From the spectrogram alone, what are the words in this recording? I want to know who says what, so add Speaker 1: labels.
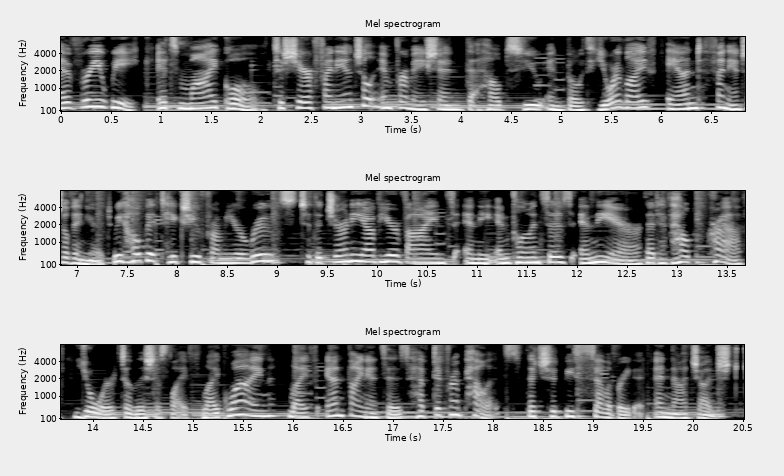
Speaker 1: Every week, it's my goal to share financial information that helps you in both your life and Financial Vineyard. We hope it takes you from your roots to the journey of your vines and the influences in the air that have helped craft your delicious life. Like wine, life and finances have different palates that should be celebrated and not judged.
